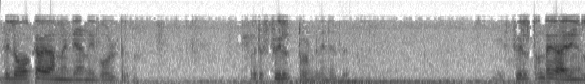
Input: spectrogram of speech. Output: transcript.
ഇത് ലോക്ക് ആകാൻ വേണ്ടിയാണ് ഈ ബോൾട്ട് ഒരു ഫിൽട്ടർ ഉണ്ട് ഇതിന്റെ അകത്ത്. ഈ ഫിൽട്ടറിന്റെ കാര്യങ്ങൾ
